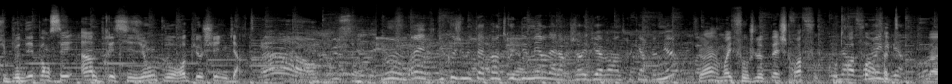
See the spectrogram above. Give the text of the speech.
Tu peux dépenser un de précision pour repiocher une carte. Bon, bref, du coup, je me tape un truc de merde alors que j'aurais dû avoir un truc un peu mieux. Tu vois, moi, il faut que je le pêche trois fois, trois fois en il est fait. bien. Bah,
